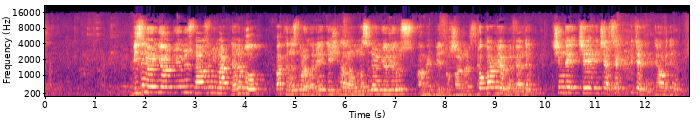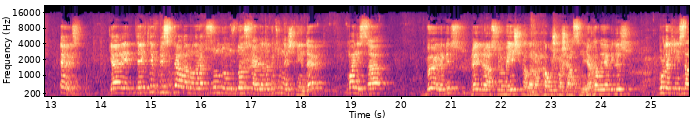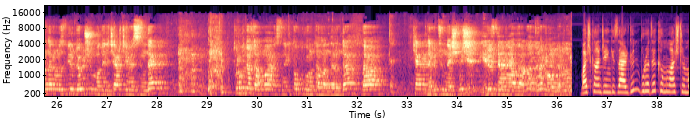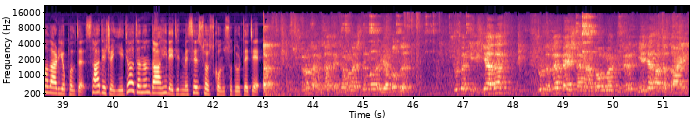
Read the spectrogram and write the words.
Bizim öngördüğümüz Nazım İmar Planı bu. Bakınız buraları yeşil alan olmasını öngörüyoruz. Ahmet Bey toparlarsak... Toparlıyorum efendim. Şimdi şeye geçersek de devam edelim. Evet. Yani teklif riskli alan olarak sunduğumuz dosyayla da bütünleştiğinde Manisa böyle bir regülasyon ve yeşil alana kavuşma şansını yakalayabilir. Buradaki insanlarımız bir dönüşüm modeli çerçevesinde Turgut Özal Mahallesi'ndeki toplu konut alanlarında daha kentle bütünleşmiş tane binalarda oturabilirler. Başkan Cengiz Ergün burada kamulaştırmalar yapıldı. Sadece 7 adanın dahil edilmesi söz konusudur dedi. Şuraların zaten kamulaştırmalar yapıldı. Şuradaki iki ada, şurada da beş tane ada olmak üzere yedi ada dahil.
